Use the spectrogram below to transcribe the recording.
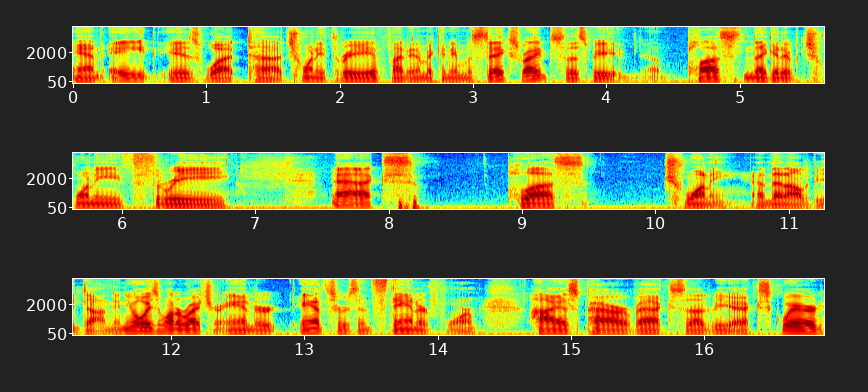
and 8 is what, uh, 23, if I didn't make any mistakes, right? So this would be uh, plus negative 23x plus 20 and then I'll be done. And you always want to write your answers in standard form. Highest power of x, so that'd be x squared,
